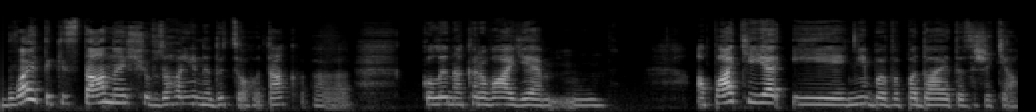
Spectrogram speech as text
Бувають такі стани, що взагалі не до цього, так? Е, Коли накриває апатія і ніби випадаєте з життя,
